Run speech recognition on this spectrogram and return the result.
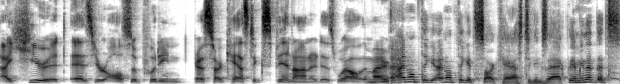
I hear it as you're also putting a sarcastic spin on it as well. Am I? I don't think I don't think it's sarcastic exactly. I mean that, that's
